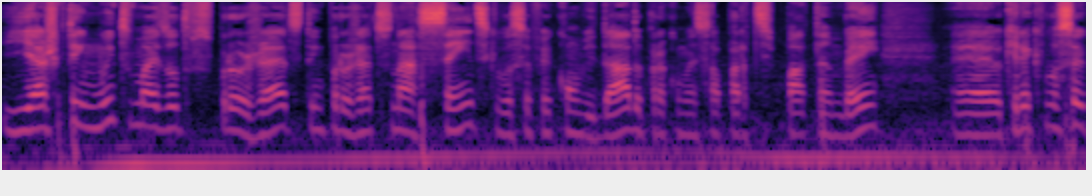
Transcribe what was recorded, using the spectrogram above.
E acho que tem muitos mais outros projetos. Tem projetos nascentes que você foi convidado para começar a participar também. É, eu queria que você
